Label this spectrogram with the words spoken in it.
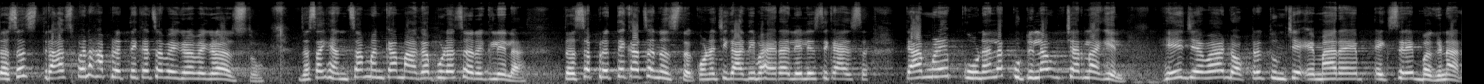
तसंच त्रास पण हा प्रत्येकाचा वेगळा वेगळा असतो. जसा ह्यांचा मनका मागापुढा सरकलेला तसं प्रत्येकाचं नसतं. कोणाची गादी बाहेर आलेली असते काय असतं. त्यामुळे कोणाला कुठला उपचार लागेल हे जेव्हा डॉक्टर तुमचे M R I X ray बघणार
